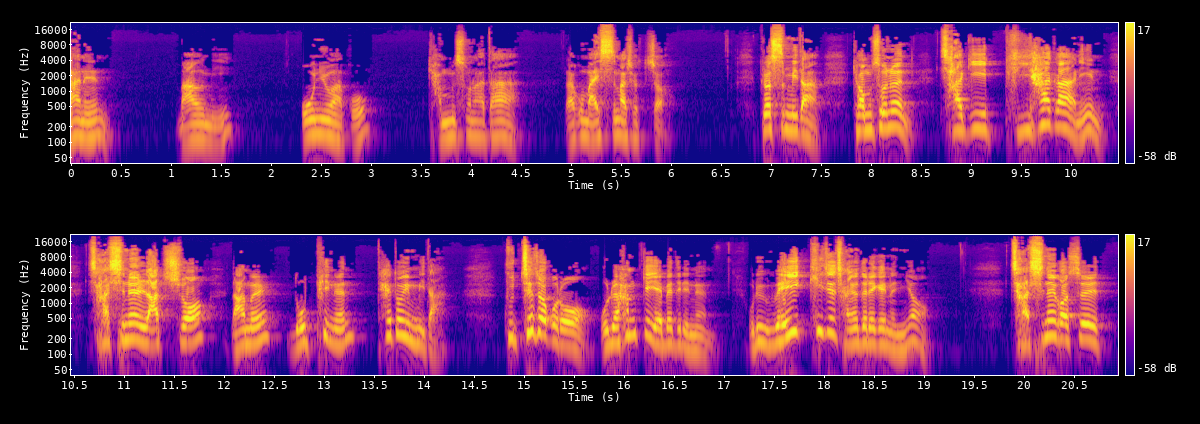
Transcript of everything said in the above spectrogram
나는 마음이 온유하고 겸손하다라고 말씀하셨죠. 그렇습니다. 겸손은 자기 비하가 아닌 자신을 낮추어 남을 높이는 태도입니다. 구체적으로 오늘 함께 예배드리는 우리 웨이키즈 자녀들에게는요, 자신의 것을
